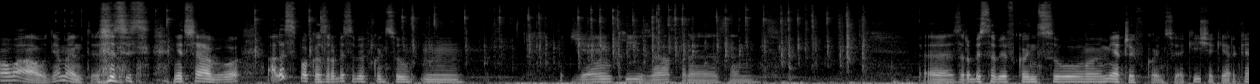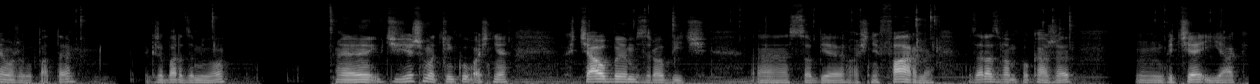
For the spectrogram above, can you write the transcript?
O wow, diamenty. Nie trzeba było, ale spoko, zrobię sobie w końcu. Mm, dzięki za prezent. E, zrobię sobie w końcu mieczyk w końcu jakiś, siekierkę, może łopatę. Także bardzo miło. E, w dzisiejszym odcinku właśnie chciałbym zrobić e, sobie właśnie farmę. Zaraz wam pokażę mm, gdzie jak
